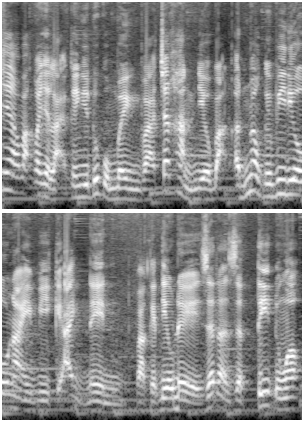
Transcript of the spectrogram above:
xin chào các bạn quay trở lại kênh youtube của mình Và chắc hẳn nhiều bạn ấn vào cái video này vì cái ảnh nền và cái tiêu đề rất là giật tít đúng không?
